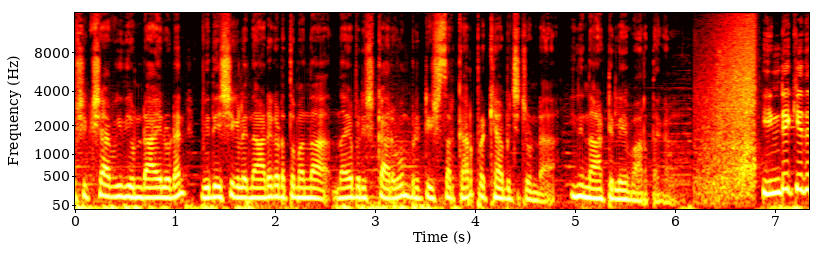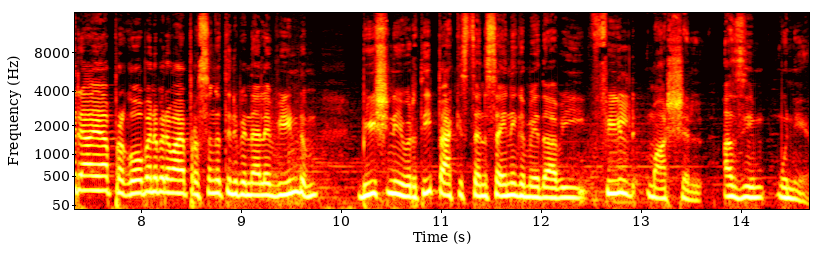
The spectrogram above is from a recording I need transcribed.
ശിക്ഷാവിധി ഉണ്ടായാലുടൻ വിദേശികളെ നാടുകടത്തുമെന്ന നയപരിഷ്കാരവും ബ്രിട്ടീഷ് സർക്കാർ പ്രഖ്യാപിച്ചിട്ടുണ്ട്. ഇനി നാട്ടിലെ വാർത്തകൾ. ഇന്ത്യക്കെതിരായ പ്രകോപനപരമായ പ്രസംഗത്തിന് പിന്നാലെ വീണ്ടും ഭീഷണി ഉയർത്തി പാകിസ്ഥാൻ സൈനിക മേധാവി ഫീൽഡ് മാർഷൽ അസീം മുനീർ.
